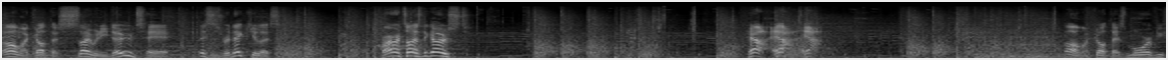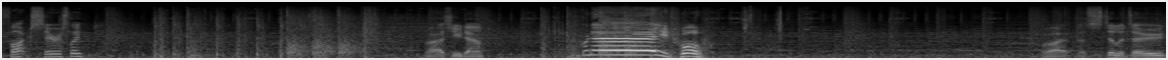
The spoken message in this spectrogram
Oh my god, there's so many dudes here. This is ridiculous. Prioritize the ghost. Yeah, yeah, yeah. Oh my god, there's more of you fucks? Seriously? Alright, that's you down. Grenade! Whoa! Right, there's still a dude.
